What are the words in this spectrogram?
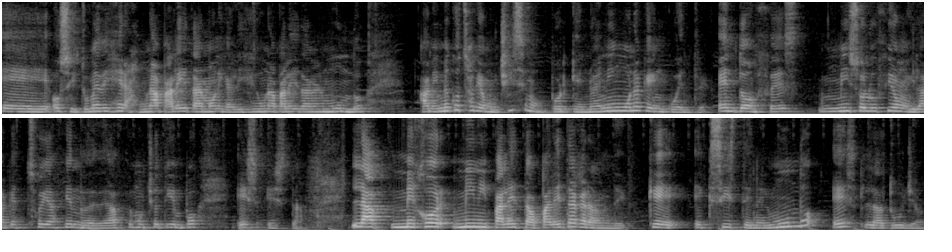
eh, o si tú me dijeras una paleta, Mónica, elige una paleta en el mundo, a mí me costaría muchísimo porque no hay ninguna que encuentre. Entonces, mi solución y la que estoy haciendo desde hace mucho tiempo es esta. La mejor mini paleta o paleta grande que existe en el mundo es la tuya.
